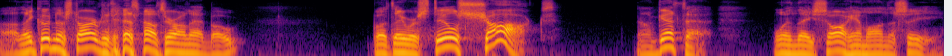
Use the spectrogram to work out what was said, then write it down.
Uh, they couldn't have starved to death out there on that boat, but they were still shocked. Now, get that when they saw him on the sea.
